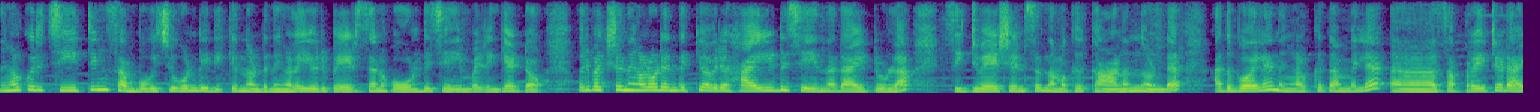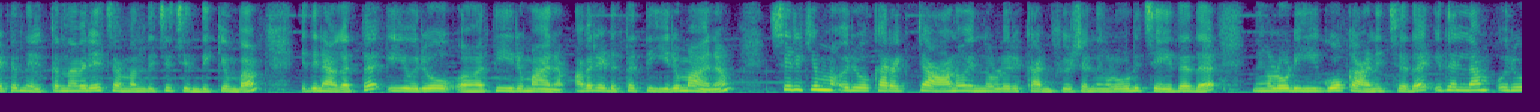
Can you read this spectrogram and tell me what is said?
നിങ്ങൾക്കൊരു ചീറ്റിംഗ് സംഭവിച്ചുകൊണ്ടിരിക്കുന്നുണ്ട്. നിങ്ങളെ ഈ ഒരു പേഴ്സൺ ഹോൾഡ് ചെയ്യുമ്പോഴെങ്കിൽ കേട്ടോ. ഒരു പക്ഷേ നിങ്ങളോട് എന്തൊക്കെയോ അവർ ഹൈഡ് ചെയ്യുന്നതായിട്ടുള്ള സിറ്റുവേഷൻസ് നമുക്ക് കാണുന്നുണ്ട്. അതുപോലെ നിങ്ങൾക്ക് തമ്മിൽ സെപ്പറേറ്റഡ് ആയിട്ട് നിൽക്കുന്നവരെ സംബന്ധിച്ച് ചിന്തിക്കുമ്പം ഇതിനകത്ത് ഈ ഒരു തീരുമാനം അവരെടുത്ത തീരുമാനം ശരിക്കും ഒരു കറക്റ്റ് ആണോ എന്നുള്ളൊരു കൺഫ്യൂഷൻ നിങ്ങളോട് ചെയ്തത് നിങ്ങളോട് ഈഗോ കാണിച്ചത് ഇതെല്ലാം ഒരു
